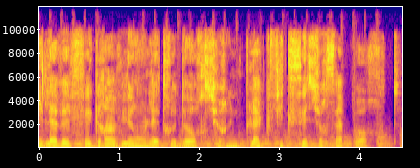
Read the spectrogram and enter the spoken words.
Il avait fait graver en lettres d'or sur une plaque fixée sur sa porte.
